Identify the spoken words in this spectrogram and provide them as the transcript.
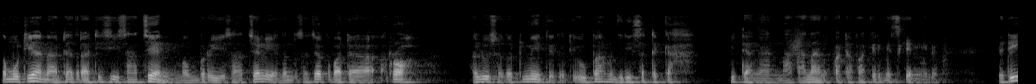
Kemudian ada tradisi sajen memberi sajen ya tentu saja kepada roh halus atau demit itu diubah menjadi sedekah hidangan makanan pada fakir miskin gitu. Jadi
